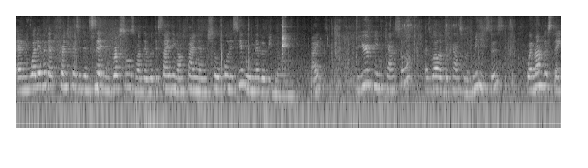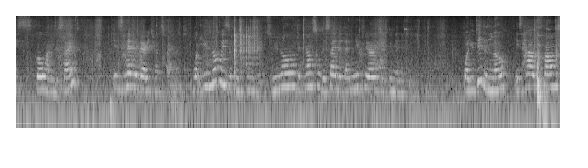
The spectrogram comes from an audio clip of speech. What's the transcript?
and whatever that French president said in Brussels when they were deciding on financial policy will never be known, right? The European Council, as well as the Council of Ministers, where member states go and decide, is never very transparent. What you know is the conclusions. You know the Council decided that nuclear is a green energy. What you didn't know is how France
